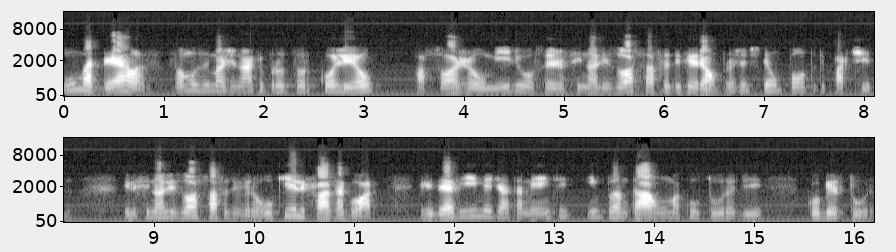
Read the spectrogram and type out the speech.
Uma delas, vamos imaginar que o produtor colheu a soja ou o milho, ou seja, finalizou a safra de verão, para a gente ter um ponto de partida. Ele finalizou a safra de verão. O que ele faz agora? Ele deve imediatamente implantar uma cultura de cobertura.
